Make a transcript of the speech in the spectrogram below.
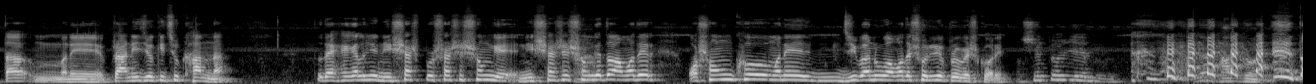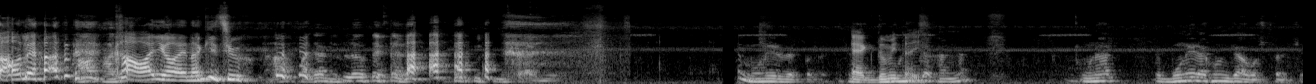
তা মানে প্রাণীজ কিছু খান না। তো দেখা গেল যে নিঃশ্বাস প্রশ্বাসের সঙ্গে নিঃশ্বাসের সঙ্গে তো আমাদের অসংখ্য মানে জীবাণু আমাদের শরীরে প্রবেশ করে। তাহলে আর খাওয়াই হয় না কিছু। মনের ব্যাপার। একদমই তাই। খান না? ওনার বোনের এখন যা অবস্থা হচ্ছে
